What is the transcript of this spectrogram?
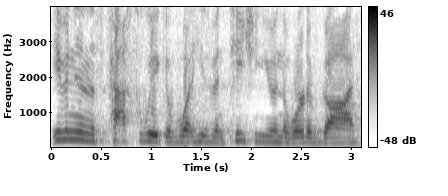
even in this past week of what He's been teaching you in the Word of God.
